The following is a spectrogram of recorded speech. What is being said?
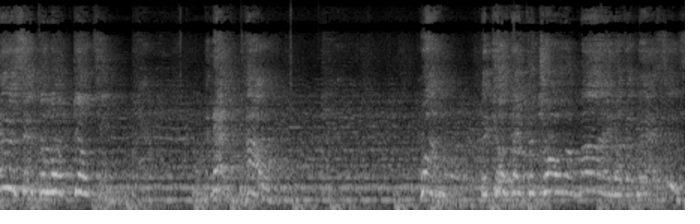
innocent to look guilty. And that's power. Why? Because they control the mind of the masses.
